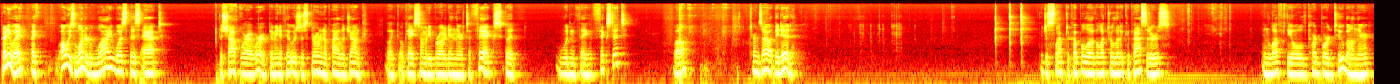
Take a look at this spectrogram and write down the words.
But anyway, I always wondered why was this at the shop where I worked. I mean, if it was just thrown in a pile of junk, like, okay, somebody brought it in there to fix, but wouldn't they have fixed it? Well, turns out they did. They just slapped a couple of electrolytic capacitors and left the old cardboard tube on there.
